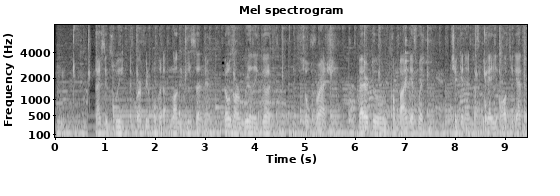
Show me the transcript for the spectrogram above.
Mm. Nice and sweet and perfect for that longanisa in there. Those are really good. It's so fresh. Better to combine this with chicken and the spaghetti all together.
